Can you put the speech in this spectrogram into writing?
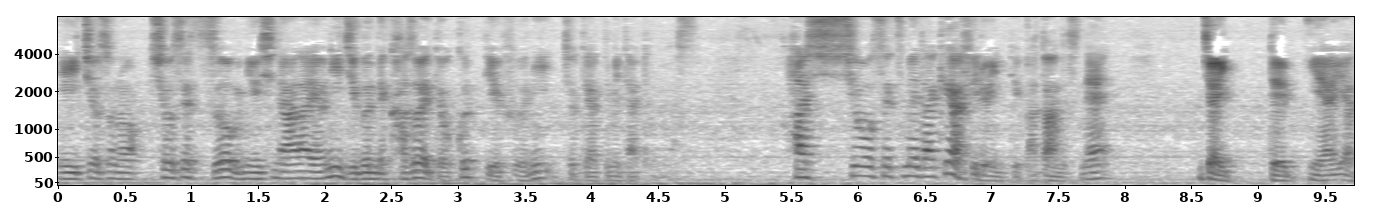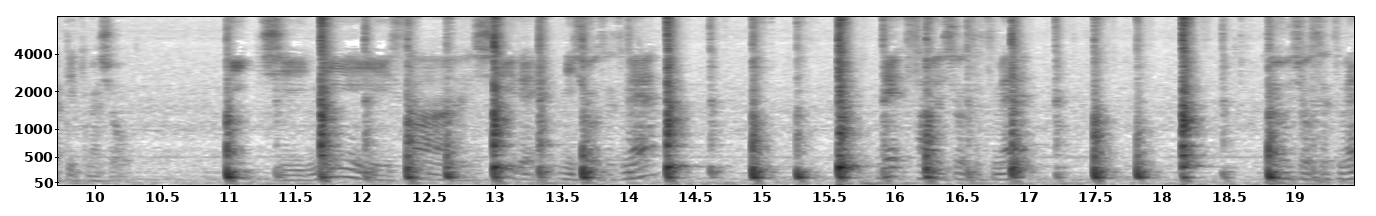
一応その小節を見失わないように自分で数えておくっていう風にちょっとやってみたいと思います。8小節目だけがフィルインっていうパターンですね。じゃあ行っていややっていきましょう。1234で2小節目。で3小節目。4小節目。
